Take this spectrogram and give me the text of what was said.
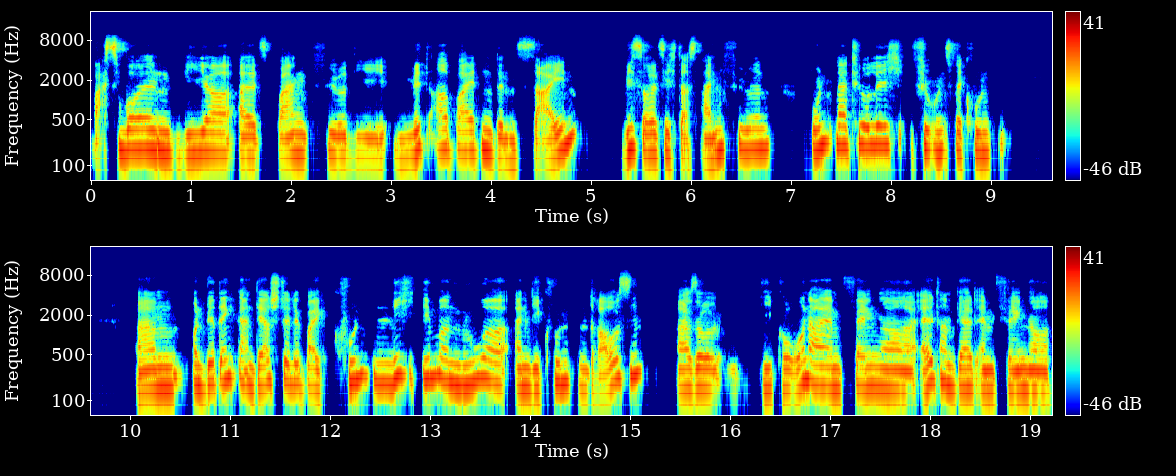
Was wollen wir als Bank für die Mitarbeitenden sein? Wie soll sich das anfühlen? Und natürlich für unsere Kunden. Ähm, und wir denken an der Stelle bei Kunden nicht immer nur an die Kunden draußen, also die Corona-Empfänger, Elterngeldempfänger,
